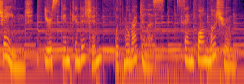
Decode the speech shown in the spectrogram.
Change your skin condition with miraculous SangHwang mushroom.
